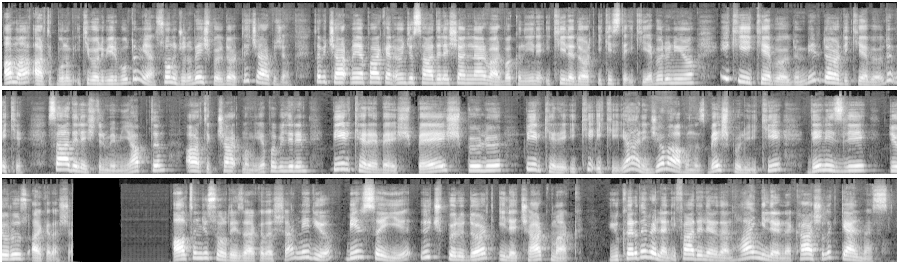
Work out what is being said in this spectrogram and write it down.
Ama artık bunu 2 bölü 1 buldum ya sonucunu 5 bölü 4 ile çarpacağım. Tabi çarpma yaparken önce sadeleşenler var. Bakın yine 2 ile 4 ikisi de 2'ye bölünüyor. 2'yi 2'ye böldüm 1, 4'ü 2'ye böldüm 2. Sadeleştirmemi yaptım. Artık çarpmamı yapabilirim. 1 kere 5 5 bölü 1 kere 2 2. Yani cevabımız 5 bölü 2 Denizli diyoruz arkadaşlar. Altıncı sorudayız arkadaşlar. Ne diyor? Bir sayıyı 3 bölü 4 ile çarpmak yukarıda verilen ifadelerden hangilerine karşılık gelmez?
